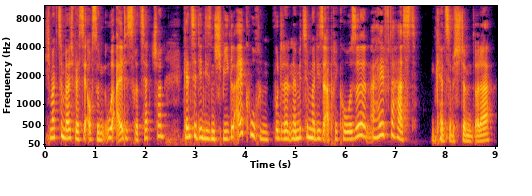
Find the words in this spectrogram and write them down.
Ich mag zum Beispiel, das ist ja auch so ein uraltes Rezept schon. Kennst du den, diesen Spiegeleikuchen, wo du dann in der Mitte immer diese Aprikose in der Hälfte hast? Den kennst du bestimmt, oder?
